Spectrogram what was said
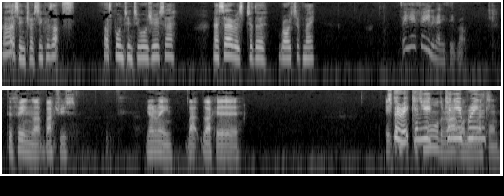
Now that's interesting because that's that's pointing towards you, sir. Now Sarah's to the right of me. So are you feeling anything, Rob? They're feeling like batteries. You know what I mean? Like like a. It's- Spirit, can it's you- more the can right you one than the left bring-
